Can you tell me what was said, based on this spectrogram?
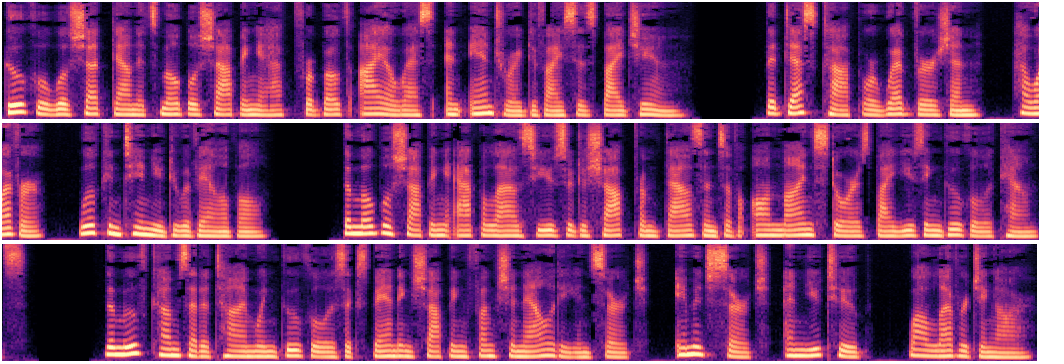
Google will shut down its mobile shopping app for both iOS and Android devices by June. The desktop or web version, however, will continue to available. The mobile shopping app allows user to shop from thousands of online stores by using Google accounts. The move comes at a time when Google is expanding shopping functionality in search, image search, and YouTube, while leveraging R.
